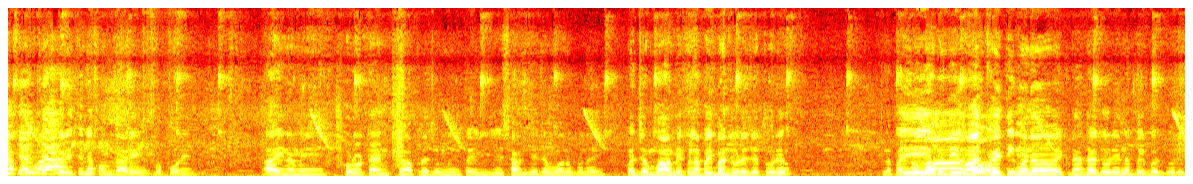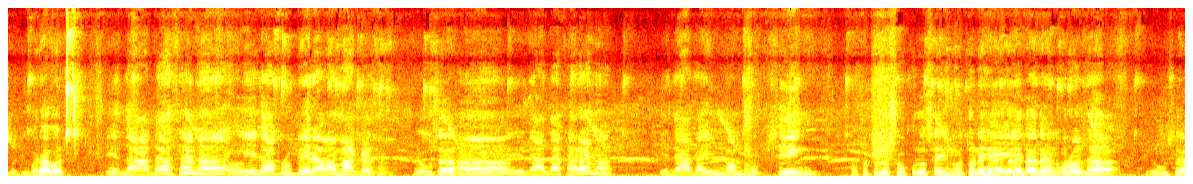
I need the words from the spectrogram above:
આપણે વાત કરી હતી ને પમદારે બપોરે. આવીને અમે થોડો ટાઈમ થયો આપણે જમીન પછી જે સાંજે જમવાનું બનાવ્યું. પછી જમવા અમે પેલા ભાઈબંધ જોડે જતો રહ્યો. એટલે પછી બધી વાત થઈ હતી મને એક દાદા જોડે ને ભાઈબંધ જોડે બધી બરાબર? એ દાદા છે ને એ જ આપણું ફેરવા માંગે છે. એવું છે? હા એ દાદા ખરા ને એ દાદા ઈ નામ રૂપસિંહ હા તો પેલો છોકરો છે એનો તો નહીં ને પેલા દાદા છોકરો છે. એવું છે?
